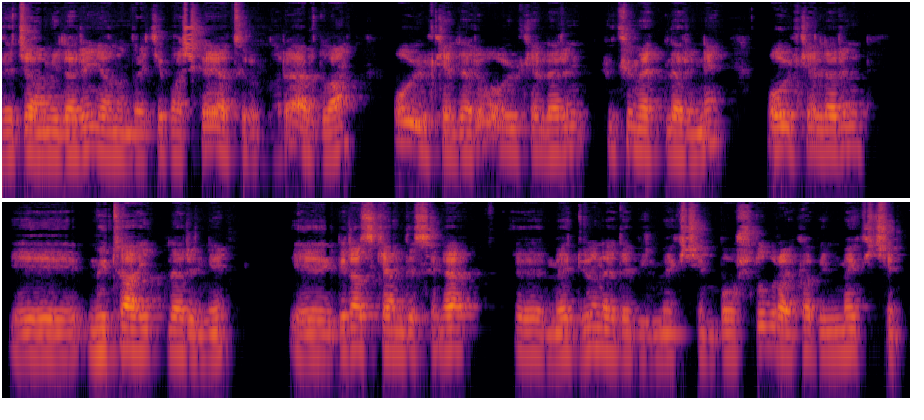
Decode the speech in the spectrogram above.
ve camilerin yanındaki başka yatırımları Erdoğan o ülkeleri, o ülkelerin hükümetlerini, o ülkelerin e, müteahhitlerini e, biraz kendisine e, medyun edebilmek için, borçlu bırakabilmek için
